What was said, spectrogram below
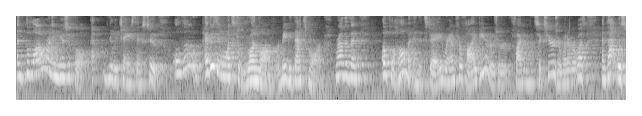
And the long running musical uh, really changed things too. Although everything wants to run longer, maybe that's more, rather than Oklahoma in its day ran for five years or five and six years or whatever it was. And that was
